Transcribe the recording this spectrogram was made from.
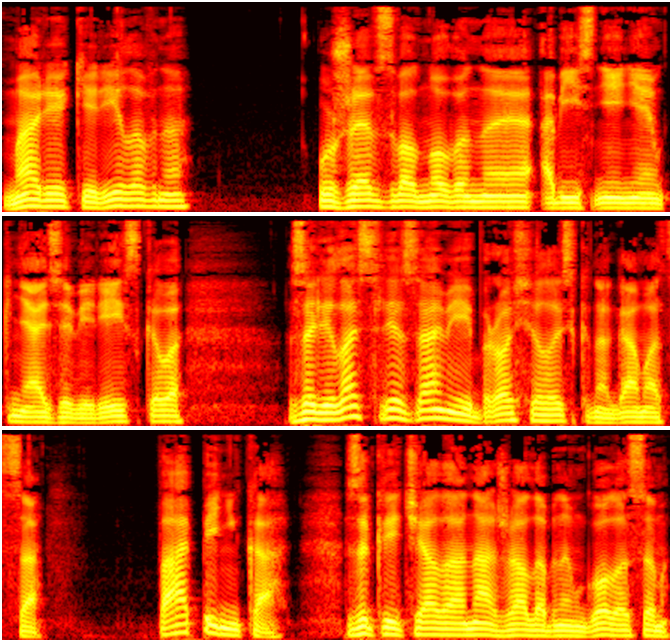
Мария Кирилловна, уже взволнованная объяснением князя Верейского, залилась слезами и бросилась к ногам отца. «Папенька!» — закричала она жалобным голосом.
